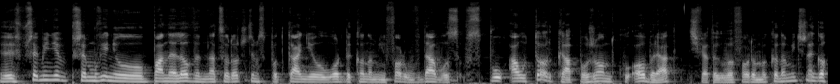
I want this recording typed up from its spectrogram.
W przemówieniu panelowym na corocznym spotkaniu World Economic Forum w Davos współautorka porządku obrad Światowego Forum Ekonomicznego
